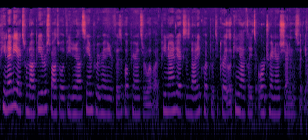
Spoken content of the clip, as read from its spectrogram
P90X will not be responsible if you do not see improvement in your physical appearance or level. P90X is not equipped with the great looking athletes or trainers shown in this video.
